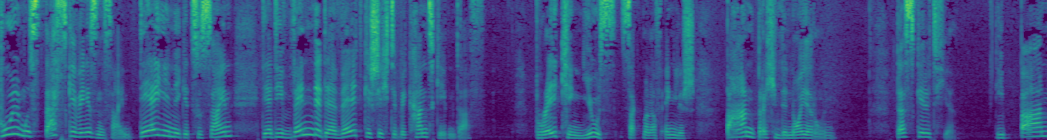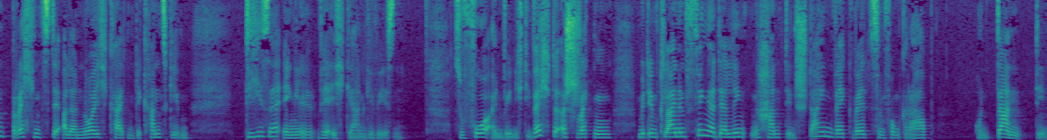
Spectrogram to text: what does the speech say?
cool muss das gewesen sein, derjenige zu sein, der die Wende der Weltgeschichte bekannt geben darf. Breaking News, sagt man auf Englisch, bahnbrechende Neuerungen. Das gilt hier. Die bahnbrechendste aller Neuigkeiten bekannt geben. Dieser Engel wäre ich gern gewesen. Zuvor ein wenig die Wächter erschrecken, mit dem kleinen Finger der linken Hand den Stein wegwälzen vom Grab und dann den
